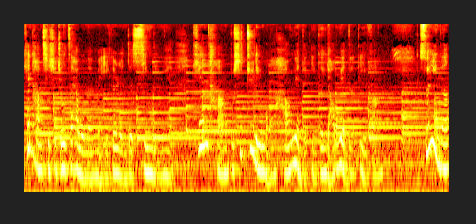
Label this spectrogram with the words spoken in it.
天堂其实就在我们每一个人的心里面。天堂不是距离我们好远的一个遥远的地方。所以呢，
